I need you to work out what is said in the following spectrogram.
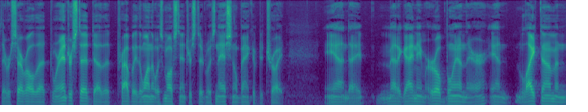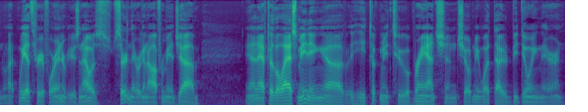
there were several that were interested. Uh, the, probably the one that was most interested was National Bank of Detroit. And I met a guy named Earl Blinn there and liked him, and we had three or four interviews, and I was certain they were going to offer me a job. And after the last meeting, uh, he took me to a branch and showed me what I would be doing there. And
